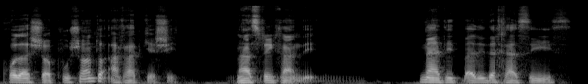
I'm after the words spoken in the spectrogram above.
خودش را پوشاند و عقب کشید. نسرین خندید. ندید بدید خسیس.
